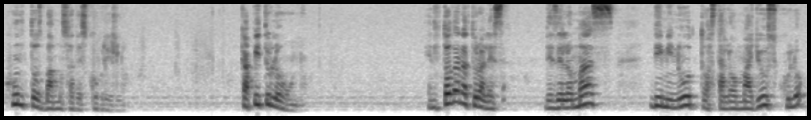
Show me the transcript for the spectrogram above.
Juntos vamos a descubrirlo. Capítulo 1. En toda naturaleza, desde lo más diminuto hasta lo mayúsculo,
